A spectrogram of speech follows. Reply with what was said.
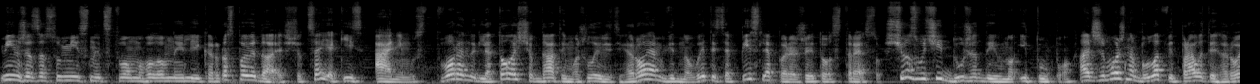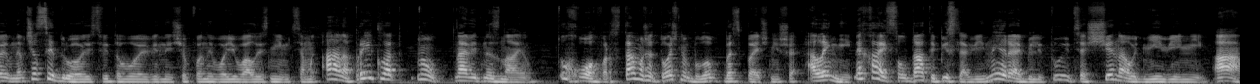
він же за сумісництвом головний лікар, розповідає, що це якийсь анімус, створений для того, щоб дати можливість героям відновитися після пережитого стресу, що звучить дуже дивно і тупо. Адже можна було б відправити героїв не в часи Другої світової війни, щоб вони воювали з німцями. А наприклад, ну навіть не знаю. У Хогвартс там уже точно було б безпечніше, але ні. Нехай солдати після війни реабілітуються ще на одній війні. А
